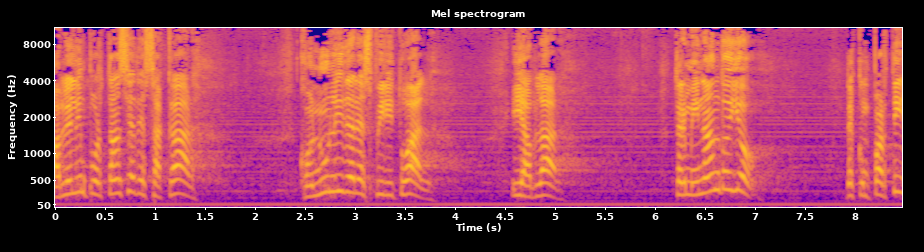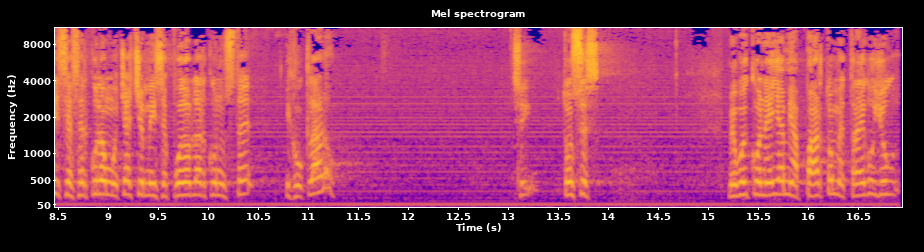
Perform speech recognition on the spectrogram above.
Hablé la importancia de sacar con un líder espiritual y hablar. Terminando yo de compartir, se acercó una muchacha y me dice, ¿puedo hablar con usted? Dijo, claro. Sí, entonces me voy con ella, me aparto, me traigo, yo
